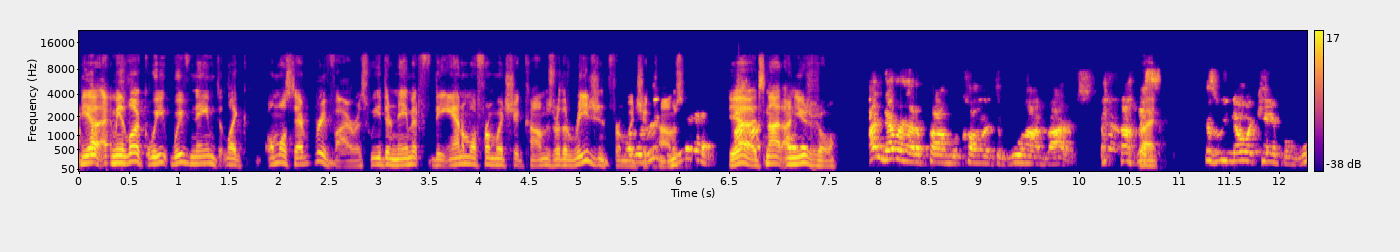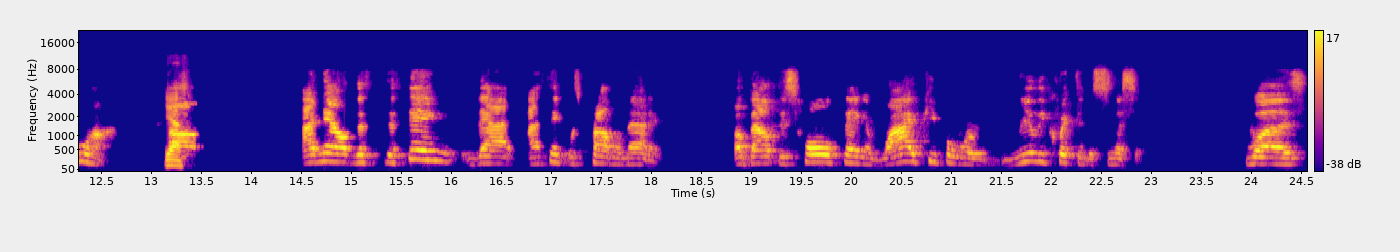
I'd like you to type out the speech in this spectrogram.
Yeah, I mean, look, we we've named like almost every virus. We either name it the animal from which it comes or the region from which it comes. Yeah, yeah it's not unusual. I never had a problem with calling it the Wuhan virus, right? Because we know it came from Wuhan. Yes. Uh, I now the the thing that I think was problematic about this whole thing and why people were really quick to dismiss it was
